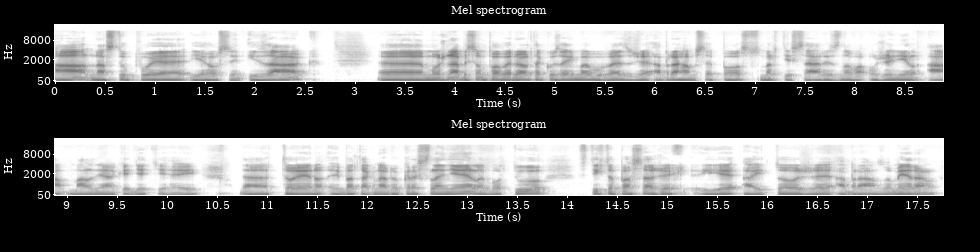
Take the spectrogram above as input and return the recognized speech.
a nastupuje jeho syn Izák. E, možná by som povedal takú zajímavú vec, že Abraham sa po smrti Sáry znova oženil a mal nejaké deti. Hej. E, to je no, iba tak na dokreslenie, lebo tu v týchto pasážech je aj to, že Abraham zomieral.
